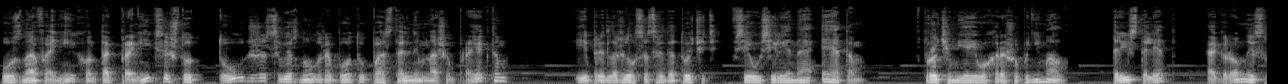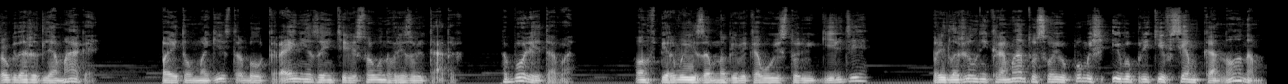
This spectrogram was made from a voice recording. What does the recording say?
Узнав о них, он так проникся, что тут же свернул работу по остальным нашим проектам и предложил сосредоточить все усилия на этом. Впрочем, я его хорошо понимал. 300 лет – огромный срок даже для мага, поэтому магистр был крайне заинтересован в результатах. Более того, он впервые за многовековую историю гильдии предложил некроманту свою помощь и, вопреки всем канонам,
